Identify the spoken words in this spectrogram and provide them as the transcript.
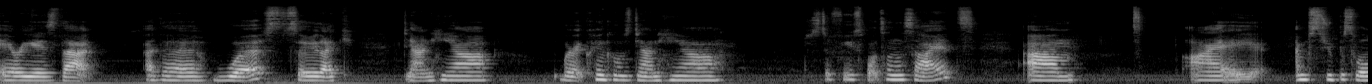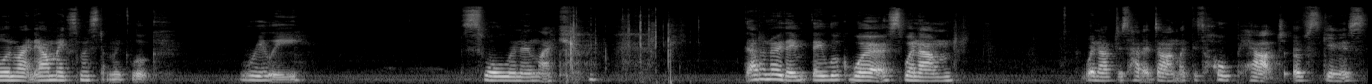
areas that are the worst. So like down here, where it crinkles down here, just a few spots on the sides. Um, I am super swollen right now. Makes my stomach look really swollen and like I don't know, they, they look worse when um when I've just had it done. Like this whole pouch of skin is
